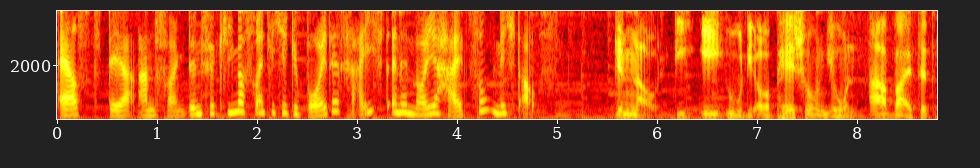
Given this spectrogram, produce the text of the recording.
erst der Anfang. Denn für klimafreundliche Gebäude reicht eine neue Heizung nicht aus. Genau, die EU, die Europäische Union, arbeitet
